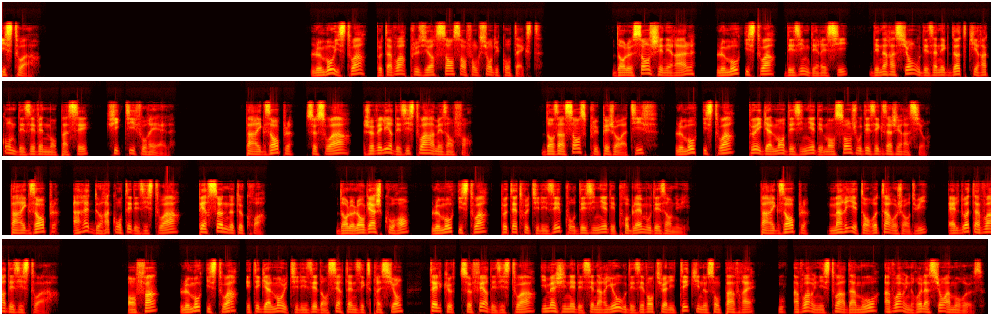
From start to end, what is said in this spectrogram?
Histoire. Le mot histoire peut avoir plusieurs sens en fonction du contexte. Dans le sens général, le mot histoire désigne des récits, des narrations ou des anecdotes qui racontent des événements passés, fictifs ou réels. Par exemple, ce soir, je vais lire des histoires à mes enfants. Dans un sens plus péjoratif, le mot histoire peut également désigner des mensonges ou des exagérations. Par exemple, arrête de raconter des histoires, personne ne te croit. Dans le langage courant, le mot histoire peut être utilisé pour désigner des problèmes ou des ennuis. Par exemple, Marie est en retard aujourd'hui, elle doit avoir des histoires. Enfin, le mot histoire est également utilisé dans certaines expressions, telles que se faire des histoires, imaginer des scénarios ou des éventualités qui ne sont pas vraies, ou avoir une histoire d'amour, avoir une relation amoureuse.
